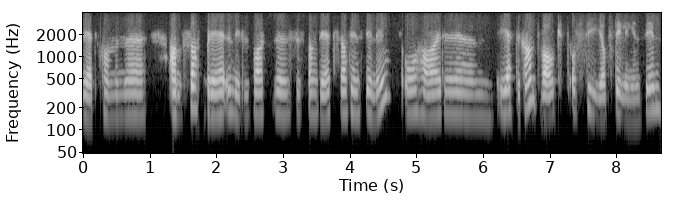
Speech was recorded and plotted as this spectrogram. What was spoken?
vedkommende ansatt ble umiddelbart eh, suspendert fra sin stilling, og har eh, i etterkant valgt å si opp stillingen sin.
